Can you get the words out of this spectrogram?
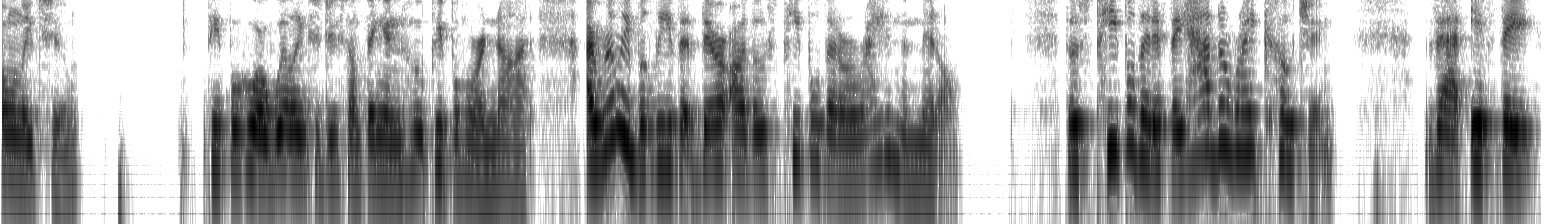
only two, people who are willing to do something and who people who are not, I really believe that there are those people that are right in the middle those people that if they had the right coaching, that if they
